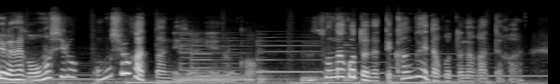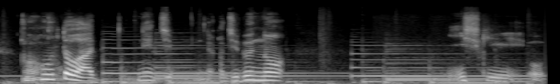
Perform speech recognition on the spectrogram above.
ていうかなんか面白面白かったんですよねなんか。うん。そんなことだって考えたことなかったから。本当はねじなんか自分の意識を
